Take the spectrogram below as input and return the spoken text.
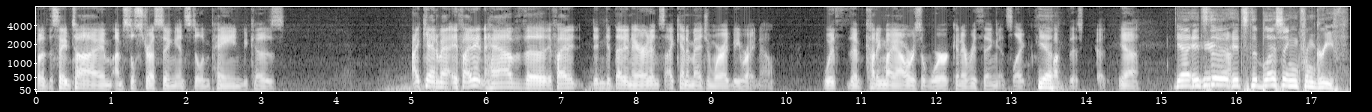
but at the same time, I'm still stressing and still in pain because I can't imagine if I didn't have the if I didn't get that inheritance, I can't imagine where I'd be right now. With them cutting my hours at work and everything, it's like Yeah. fuck this shit. Yeah, Yeah, it's the it's the blessing from grief.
